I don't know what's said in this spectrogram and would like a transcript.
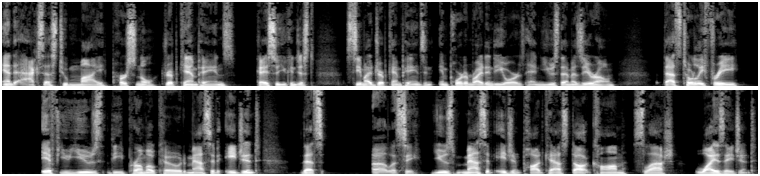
and access to my personal drip campaigns, okay, so you can just see my drip campaigns and import them right into yours and use them as your own. That's totally free if you use the promo code massive agent that's uh, let's see use massiveagentpodcast.com slash wiseagent.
